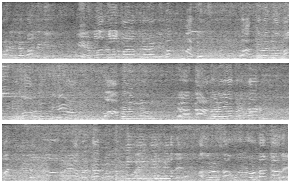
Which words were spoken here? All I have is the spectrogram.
റോഡിന്റെ പകുതി ഉയരപ്പാത നിർമ്മാണത്തിന് വേണ്ടി മാറ്റി മാറ്റിവെച്ചു ബാക്കി വരുന്ന പകുതി ഭാഗത്തുകൂടി വേണം വാഹനങ്ങളും കാൽനട യാത്രക്കാരും മറ്റ് യാത്രക്കാരുമൊക്കെ പോകാൻ. അതെ അതിനൊരു സൗകര്യം ഉണ്ടാക്കാതെ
